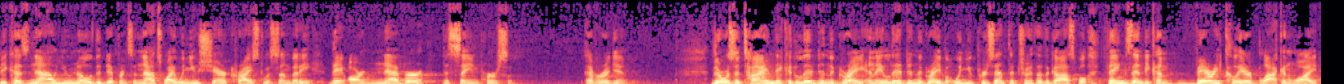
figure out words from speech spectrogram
because now you know the difference. And that's why when you share Christ with somebody, they are never the same person ever again. There was a time they could lived in the gray, and they lived in the gray, but when you present the truth of the gospel, things then become very clear, black and white,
